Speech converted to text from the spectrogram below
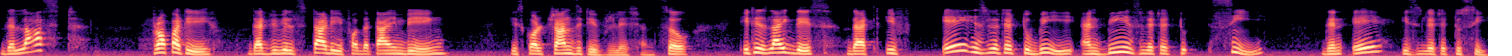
the last property that we will study for the time being is called transitive relation. So, it is like this that if A is related to B and B is related to C, then A is related to C.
